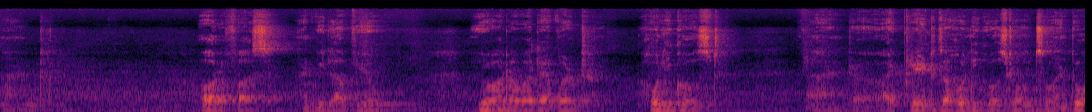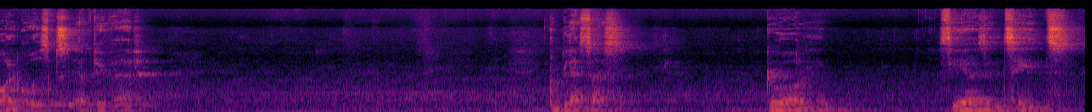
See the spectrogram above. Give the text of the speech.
and all of us, and we love you. You are our revered Holy Ghost. And uh, I pray to the Holy Ghost also and to all ghosts everywhere to bless us, to all seers and saints,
